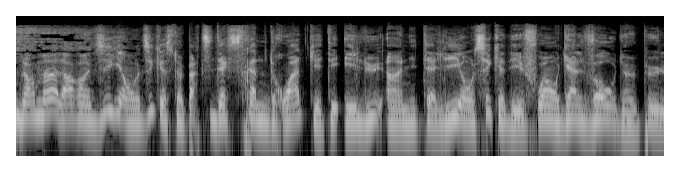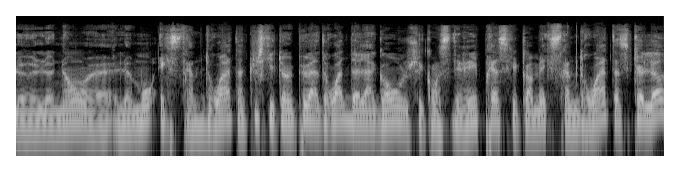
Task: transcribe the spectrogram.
Normand, alors on dit, on dit que c'est un parti d'extrême droite qui a été élu en Italie. On sait que des fois on galvaude un peu le, nom, euh, le mot extrême droite. Tout ce qui est un peu à droite de la gauche est considéré presque comme extrême droite. Est-ce que là,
